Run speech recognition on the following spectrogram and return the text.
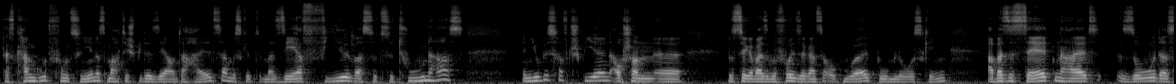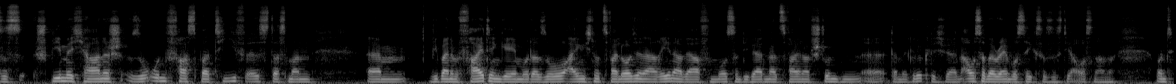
das kann gut funktionieren, das macht die Spiele sehr unterhaltsam. Es gibt immer sehr viel, was du zu tun hast in Ubisoft-Spielen, auch schon äh, lustigerweise bevor dieser ganze Open-World-Boom losging. Aber es ist selten halt so, dass es spielmechanisch so unfassbar tief ist, dass man ähm, wie bei einem Fighting-Game oder so eigentlich nur zwei Leute in der Arena werfen muss und die werden halt 200 Stunden äh, damit glücklich werden. Außer bei Rainbow Six, das ist die Ausnahme. Und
